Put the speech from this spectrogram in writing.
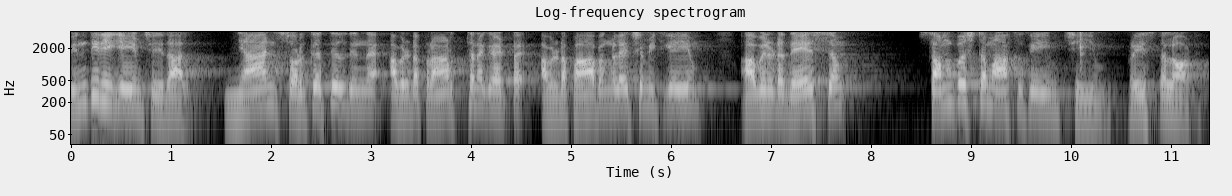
പിന്തിരിയുകയും ചെയ്താൽ ഞാൻ സ്വർഗത്തിൽ നിന്ന് അവരുടെ പ്രാർത്ഥന കേട്ട് അവരുടെ പാപങ്ങളെ ക്ഷമിക്കുകയും അവരുടെ ദേശം സമ്പുഷ്ടമാക്കുകയും ചെയ്യും. പ്രീസ് ദ ലോഡ്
